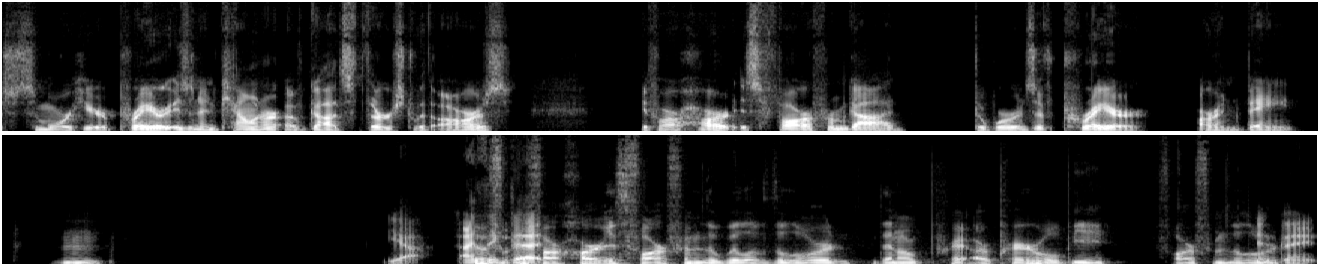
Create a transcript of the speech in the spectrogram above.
some more here. Prayer is an encounter of God's thirst with ours. If our heart is far from God, the words of prayer are in vain. Mm. Yeah, I if, think that if our heart is far from the will of the Lord, then our pra- our prayer will be far from the Lord in vain.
